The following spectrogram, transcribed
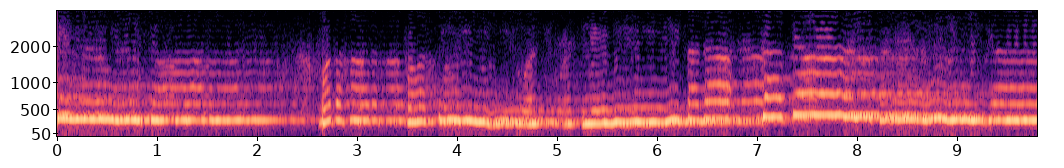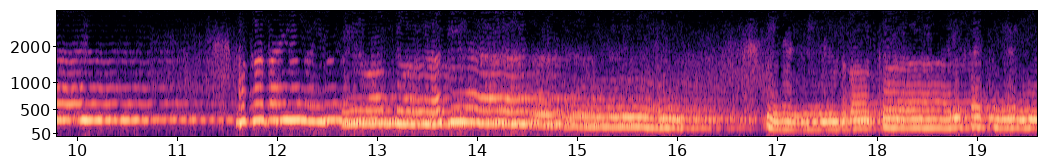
الوجار وظهر فيه واسلمي فذاك فعل الرجال وقضيت وضعك من الغكارفة الجبال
